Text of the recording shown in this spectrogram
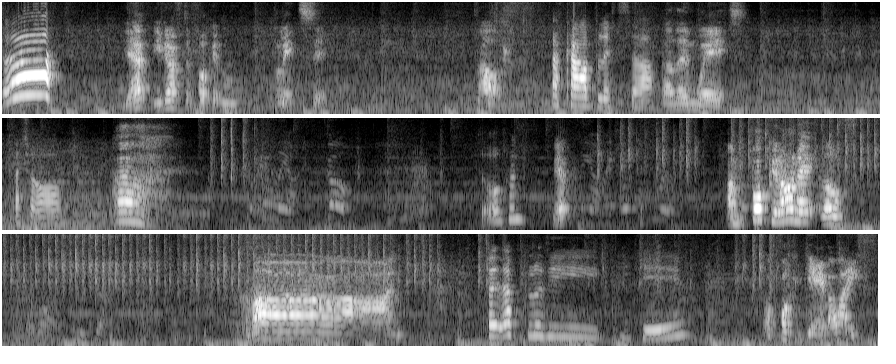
Ah! Yep, you have to fucking blitz it. Oh, I can't blitz that now then wait. at all. Ah, Is it open? yep. I'm fucking on it, love. Come on! It's like that bloody game. A fucking game of life.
